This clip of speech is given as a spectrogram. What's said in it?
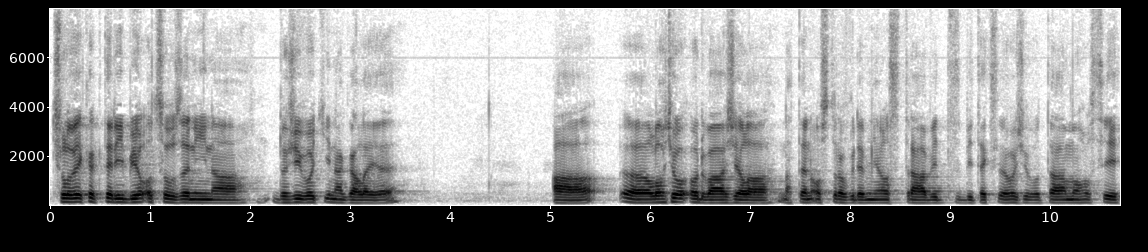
člověka, který byl odsouzený na doživotí na Galeje a e, loď ho odvážela na ten ostrov, kde měl strávit zbytek svého života a mohl si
